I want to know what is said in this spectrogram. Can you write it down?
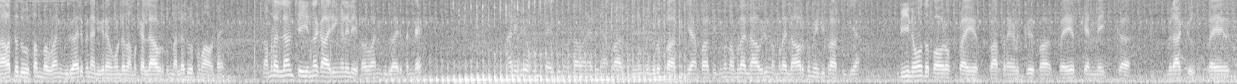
നാളത്തെ ദിവസം ഭഗവാൻ ഗുരുവായൂരപ്പന്റെ അനുഗ്രഹം കൊണ്ട് നമുക്കെല്ലാവർക്കും നല്ല ദിവസമാവട്ടെ. നമ്മളെല്ലാം ചെയ്യുന്ന കാര്യങ്ങളിലെ ഭഗവാൻ ഗുരുവായൂരപ്പന്റെ അനുഗ്രഹം ഉണ്ടാവാനായിട്ട് ഞാൻ പ്രാർത്ഥിക്കുന്നു. നിങ്ങളും പ്രാർത്ഥിക്കുക. പ്രാർത്ഥിക്കുമ്പോൾ നമ്മളെല്ലാവരും നമ്മളെല്ലാവർക്കും വേണ്ടി പ്രാർത്ഥിക്കുക. We know the power of prayers പ്രാർത്ഥനകൾക്ക് prayers can make miracles prayers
